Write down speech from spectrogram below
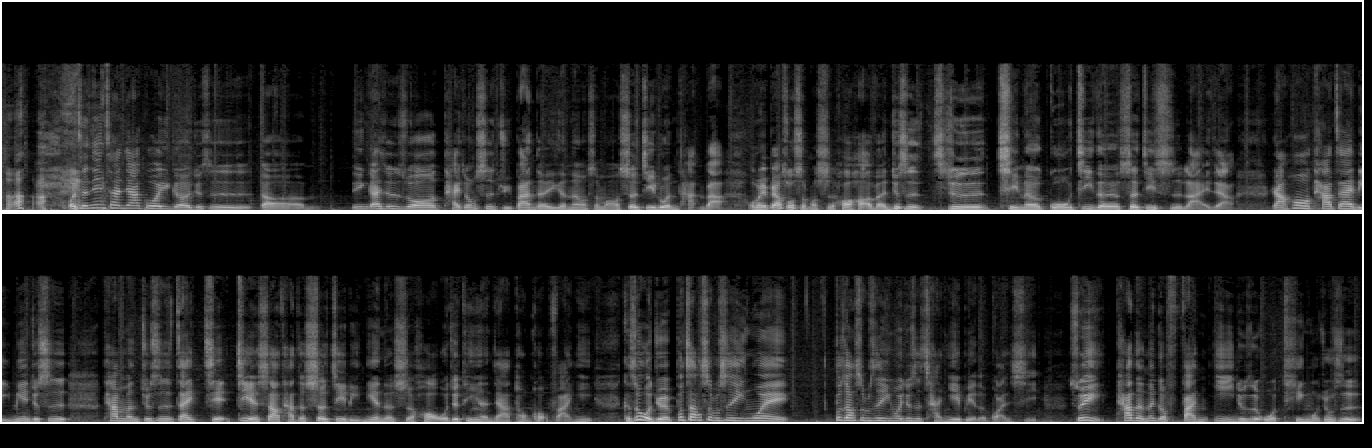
我曾经参加过一个，就是呃，应该就是说台中市举办的一个那种什么设计论坛吧，我们也不要说什么时候好，反正就是就是请了国际的设计师来这样。然后他在里面就是他们就是在介介绍他的设计理念的时候，我就听人家同口翻译。可是我觉得不知道是不是因为不知道是不是因为就是产业别的关系，所以他的那个翻译就是我听我就是。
